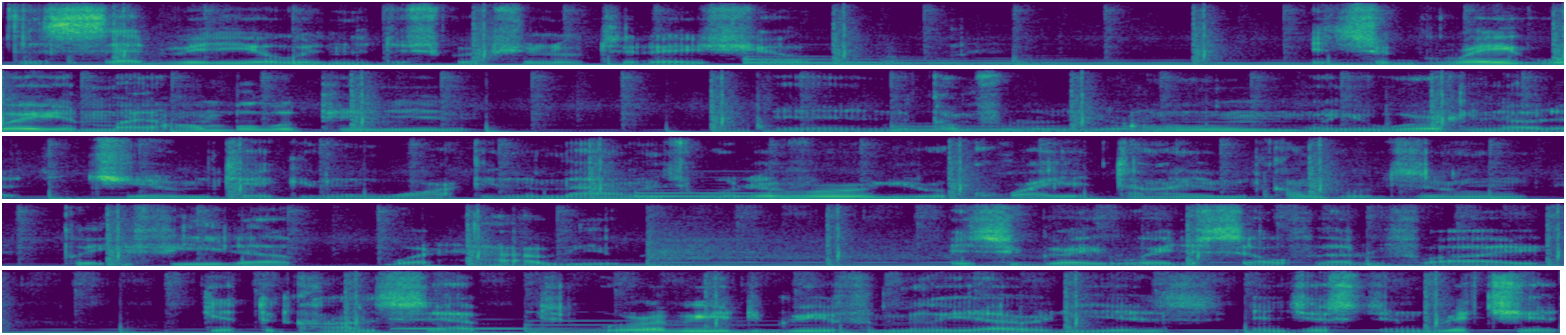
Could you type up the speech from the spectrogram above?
the said video in the description of today's show. It's a great way, in my humble opinion, in the comfort of your home, when you're working out at the gym, taking a walk in the mountains, whatever your quiet time, comfort zone, put your feet up, what have you. It's a great way to self edify, get the concept, wherever your degree of familiarity is, and just enrich it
